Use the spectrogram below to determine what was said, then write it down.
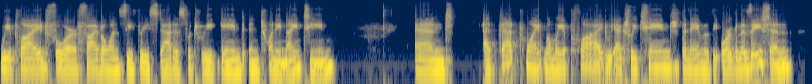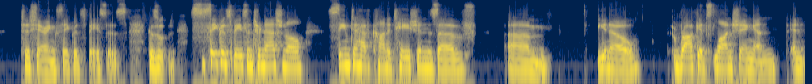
we applied for 501c3 status, which we gained in 2019. And at that point, when we applied, we actually changed the name of the organization to Sharing Sacred Spaces because Sacred Space International seemed to have connotations of, um, you know, rockets launching and and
